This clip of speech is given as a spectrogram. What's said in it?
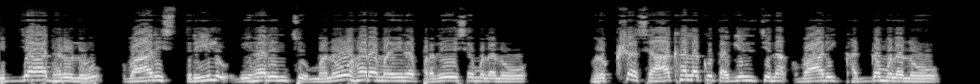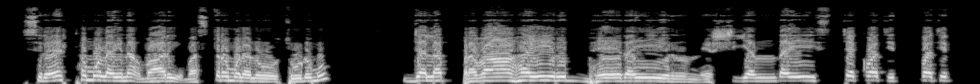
విద్యాధరులు వారి స్త్రీలు విహరించు మనోహరమైన ప్రదేశములను వృక్ష శాఖలకు తగిల్చిన వారి ఖడ్గములను శ్రేష్టములైన వారి వస్త్రములను చూడుము. జల ప్రవాహైరుద్భేదైర్నిష్యందైశ్చ క్వచిత్ క్వచిత్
